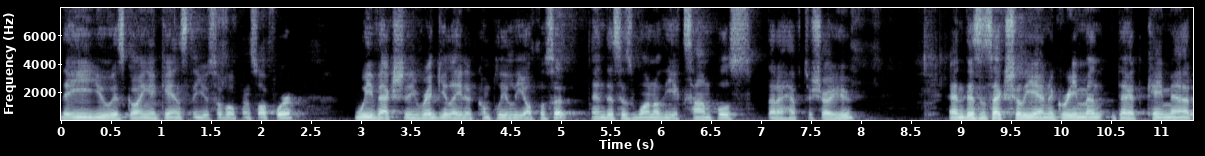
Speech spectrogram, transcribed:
the EU is going against the use of open software. We've actually regulated completely opposite. And this is one of the examples that I have to show you. And this is actually an agreement that came out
